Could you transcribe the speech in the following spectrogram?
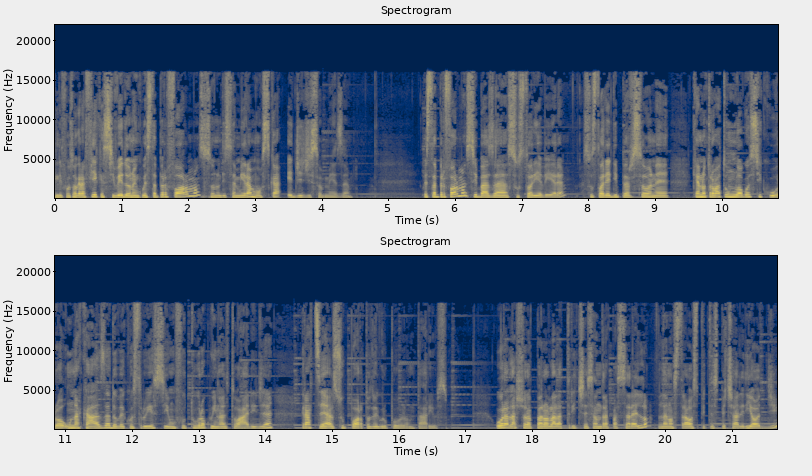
Le fotografie che si vedono in questa performance sono di Samira Mosca e Gigi Sommese. Questa performance si basa su storie vere, su storie di persone che hanno trovato un luogo sicuro, una casa dove costruirsi un futuro qui in Alto Adige, grazie al supporto del gruppo Volontarius. Ora lascio la parola all'attrice Sandra Passarello, la nostra ospite speciale di oggi,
